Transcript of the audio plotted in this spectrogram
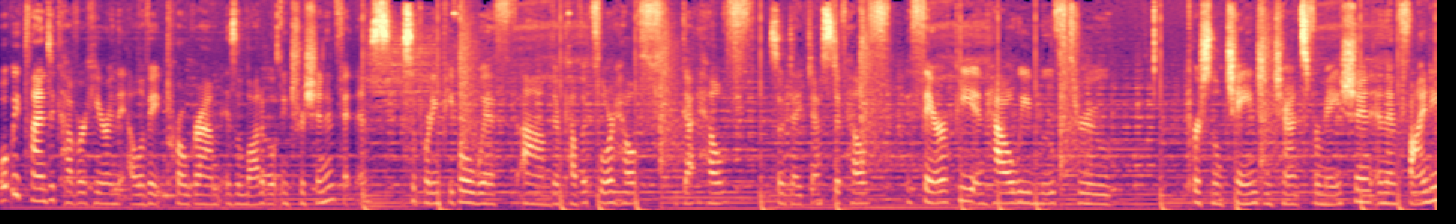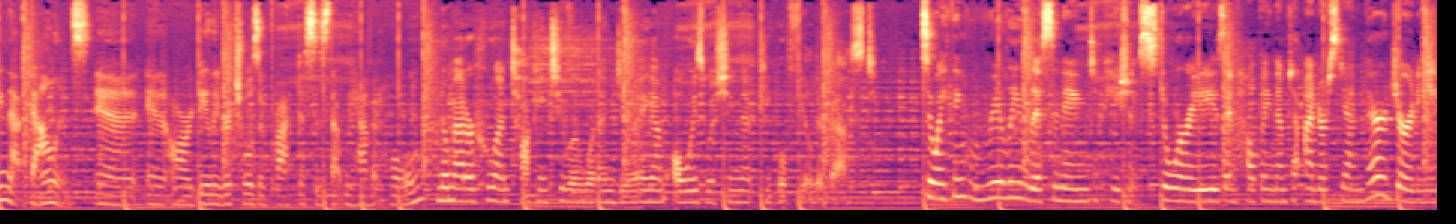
What we plan to cover here in the Elevate program is a lot about nutrition and fitness, supporting people with um, their pelvic floor health, gut health, so digestive health, therapy and how we move through personal change and transformation, and then finding that balance in, in, our daily rituals and practices that we have at home. No matter who I'm talking to or what I'm doing, I'm always wishing that people feel their best. So I think really listening to patient stories and helping them to understand their journey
